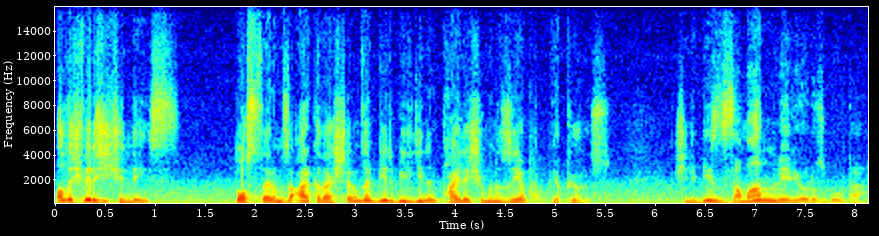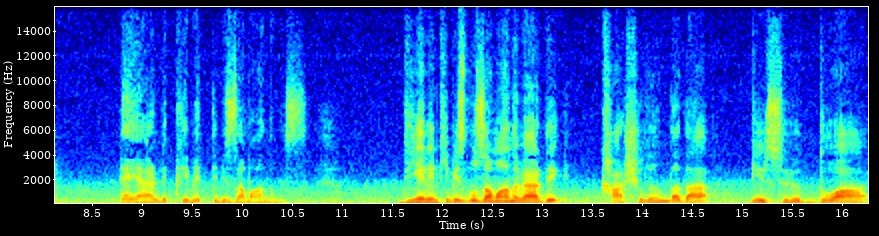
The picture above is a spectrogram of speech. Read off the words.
alışveriş içindeyiz. Dostlarımıza, arkadaşlarımıza bir bilginin paylaşımınızı yap- yapıyoruz. Şimdi bir zaman veriyoruz burada. Değerli, kıymetli bir zamanımız. Diyelim ki biz bu zamanı verdik. Karşılığında da bir sürü dua,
